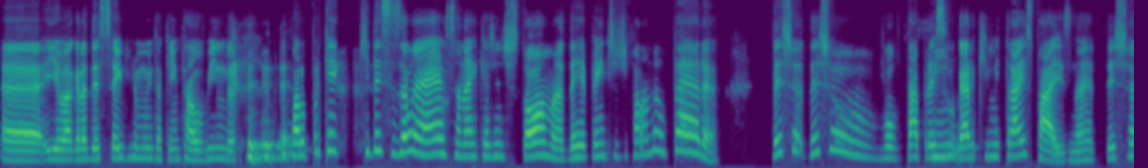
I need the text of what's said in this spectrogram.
É, e eu agradeço sempre muito a quem tá ouvindo. Eu falo, porque que decisão é essa, né? Que a gente toma, de repente, de falar, não, pera. Deixa, deixa eu voltar para esse lugar que me traz paz, né? Deixa,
